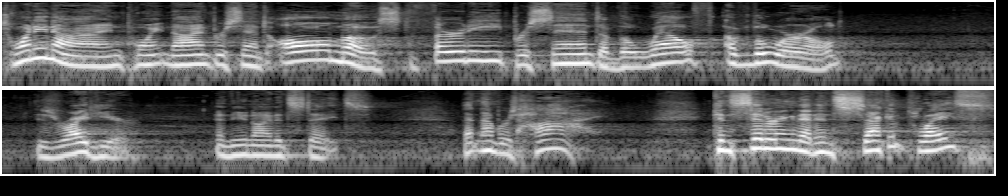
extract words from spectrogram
29.9%, almost 30% of the wealth of the world is right here in the United States. That number is high considering that in second place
